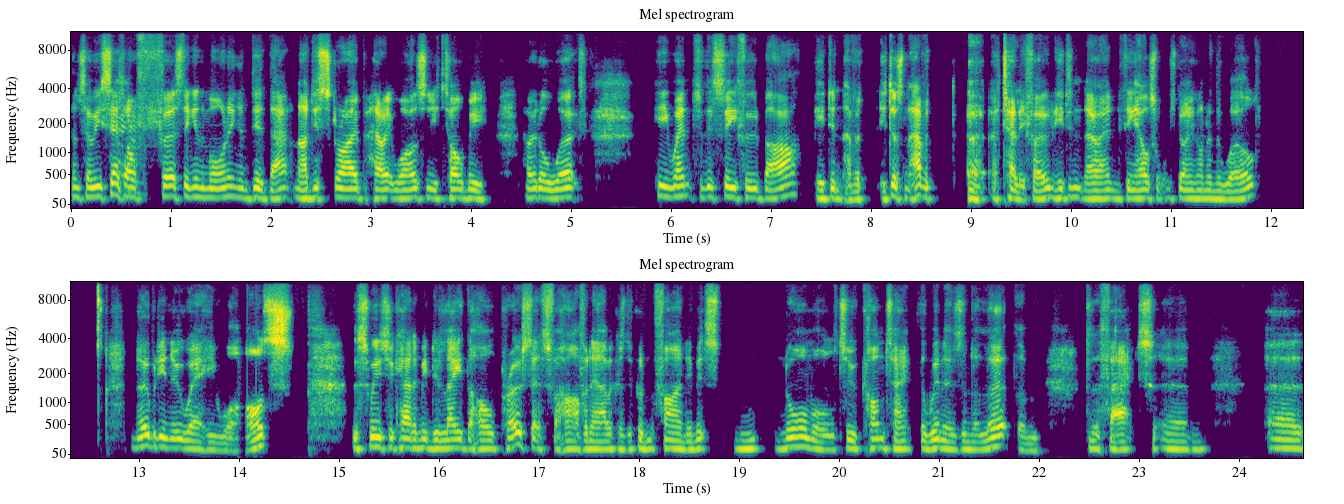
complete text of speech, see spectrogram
And so he set off first thing in the morning and did that. And I described how it was, and he told me how it all worked he went to the seafood bar. He didn't have a he doesn't have a, a, a telephone. He didn't know anything else what was going on in the world. Nobody knew where he was. The Swedish Academy delayed the whole process for half an hour because they couldn't find him. It's n- normal to contact the winners and alert them to the fact. Um, uh,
